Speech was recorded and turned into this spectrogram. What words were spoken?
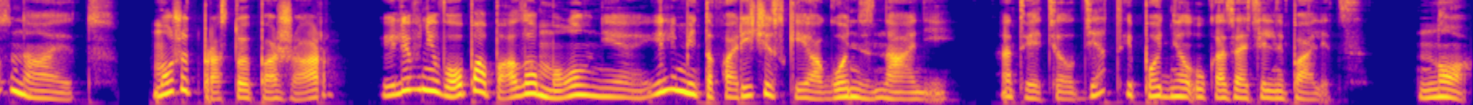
знает. Может, простой пожар. Или в него попала молния, или метафорический огонь знаний», – ответил дед и поднял указательный палец. «Но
